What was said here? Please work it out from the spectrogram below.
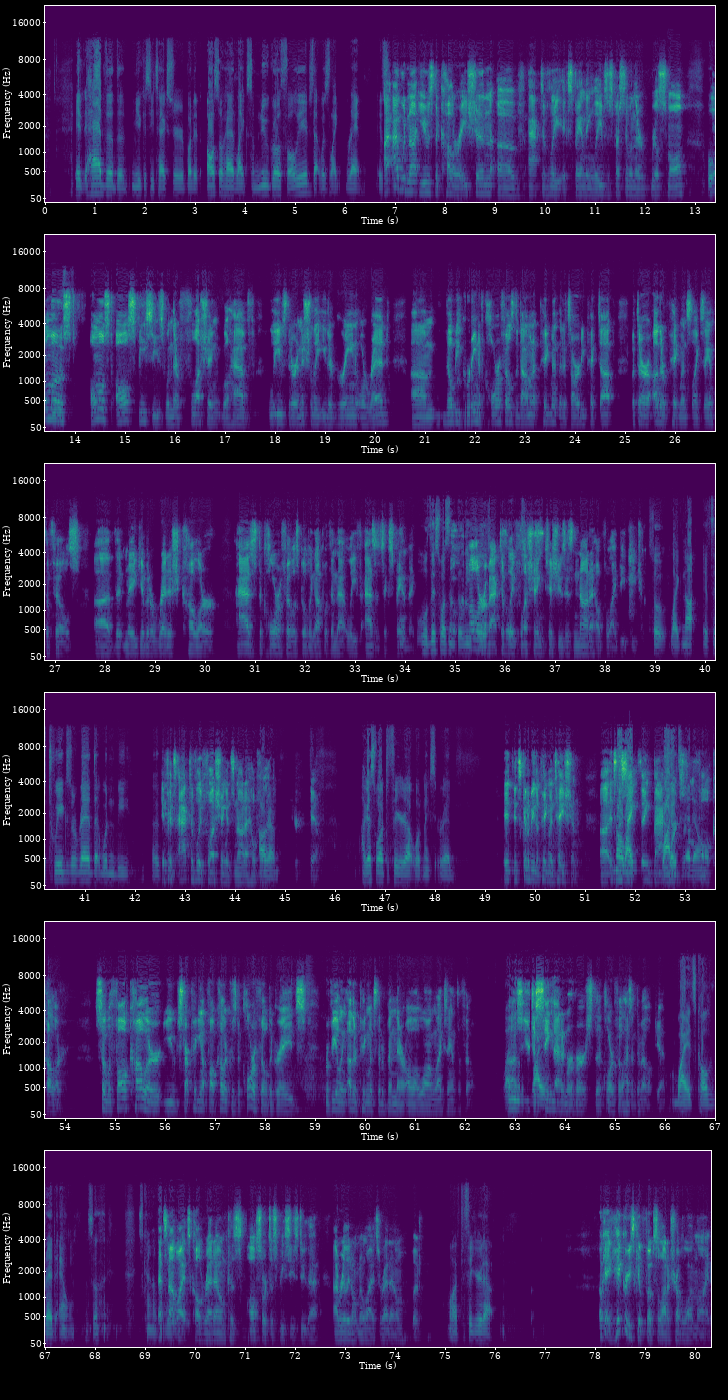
It had the the mucusy texture, but it also had like some new growth foliage that was like red. I, I, would not use the coloration of actively expanding leaves, especially when they're real small. Almost almost all species, when they're flushing, will have leaves that are initially either green or red. Um, they'll be green if chlorophyll is the dominant pigment that it's already picked up, but there are other pigments like xanthophylls uh, that may give it a reddish color as the chlorophyll is building up within that leaf as it's expanding. Well, this wasn't so the leaf color of actively flushing tissues is not a helpful ID feature. So, like, not if the twigs are red, that wouldn't be. A, if it's actively flushing, it's not a helpful okay. ID feature. Yeah. I guess we'll have to figure out what makes it red. It, it's going to be the pigmentation. Uh, it's no, the same thing backwards for fall color. So with fall color, you start picking up fall color because the chlorophyll degrades, revealing other pigments that have been there all along, like xanthophyll. Well, I uh, mean, uh, so you're just seeing that in reverse. The chlorophyll hasn't developed yet. Why it's called red elm? So it's kind of. That's weird. not why it's called red elm because all sorts of species do that. I really don't know why it's red elm, but we'll have to figure it out. Okay, hickories give folks a lot of trouble online.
